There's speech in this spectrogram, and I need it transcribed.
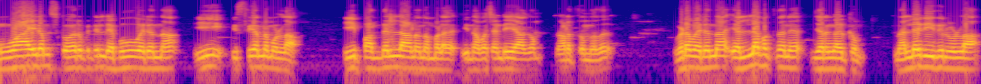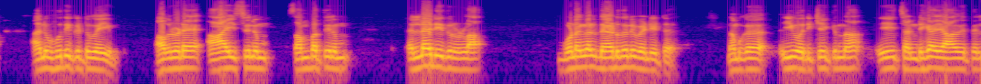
മൂവായിരം സ്ക്വയർ ഫീറ്റിൽ ലഭു വരുന്ന ഈ വിസ്തീർണമുള്ള ഈ പന്തലിലാണ് നമ്മൾ ഈ നവചണ്ഡി യാഗം നടത്തുന്നത്. ഇവിടെ വരുന്ന എല്ലാ ഭക്ത ജനങ്ങൾക്കും നല്ല രീതിയിലുള്ള അനുഭൂതി കിട്ടുകയും അവരുടെ ആയുസിനും സമ്പത്തിനും എല്ലാ രീതിയിലുള്ള ഗുണങ്ങൾ നേടുന്നതിന് വേണ്ടിയിട്ട് നമുക്ക് ഈ ഒരുക്കിക്കുന്ന ഈ ചണ്ഡിക യാഗത്തിൽ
